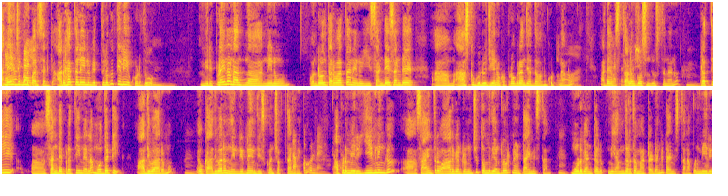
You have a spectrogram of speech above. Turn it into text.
అనెలిజిబుల్ పర్సన్కి అర్హత లేని వ్యక్తులకు తెలియకూడదు. మీరు ఎప్పుడైనా నా- నేను కొన్ని రోజుల తర్వాత నేను ఈ సండే సండే ఆస్క్ గురూజీ అని ఒక ప్రోగ్రామ్ చేద్దాం అనుకుంటున్నాను. అంటే స్థలం కోసం చూస్తున్నాను. ప్రతి సండే ప్రతి నెల మొదటి ఆదివారము. ఒక ఆదివారం నేను నిర్ణయం తీసుకొని చెప్తాను మీకు. అప్పుడు మీరు ఈవినింగ్ సాయంత్రం ఆరు గంటల నుంచి తొమ్మిది గంటల వరకు నేను టైం ఇస్తాను. మూడు గంటలు మీ అందరితో మాట్లాడడానికి టైం ఇస్తాను. అప్పుడు మీరు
